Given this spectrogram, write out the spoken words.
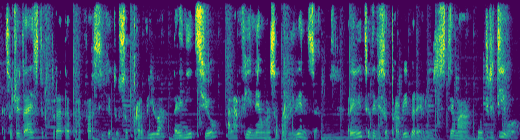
La società è strutturata per far sì che tu sopravviva dall'inizio alla fine è una sopravvivenza. All'inizio devi sopravvivere in un sistema nutritivo,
